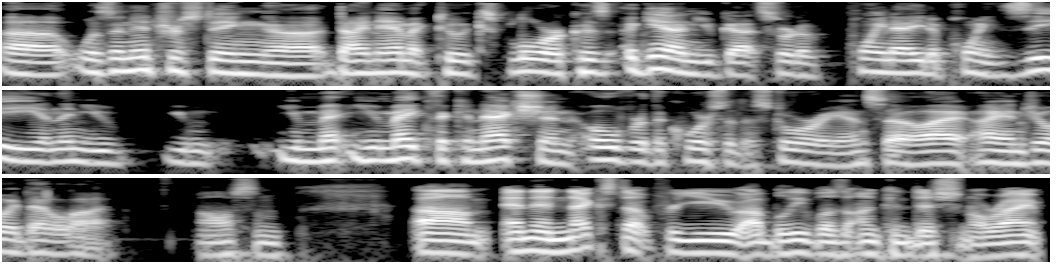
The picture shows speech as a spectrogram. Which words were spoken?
uh, was an interesting uh, dynamic to explore. Because again, you've got sort of point A to point Z, and then you you you ma- you make the connection over the course of the story, and so I, I enjoyed that a lot. Awesome. Um, and then next up for you, I believe, was unconditional, right?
